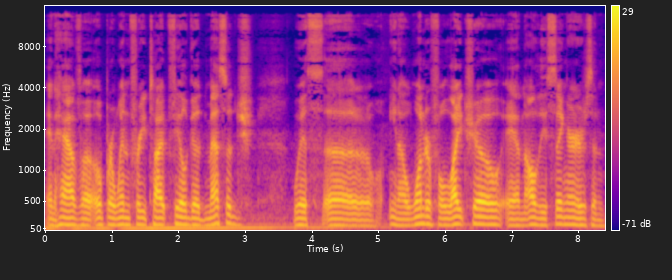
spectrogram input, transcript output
and have a Oprah Winfrey type feel good message with uh, you know wonderful light show and all these singers and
